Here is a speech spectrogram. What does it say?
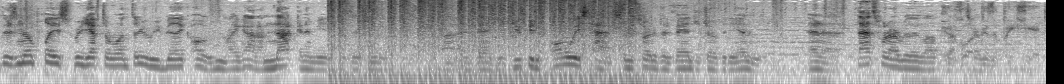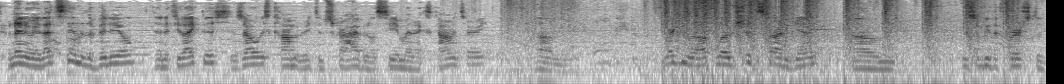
there's no place where you have to run through where you'd be like oh my god I'm not going to be in a position of uh, advantage you can always have some sort of advantage over the enemy and uh, that's what I really love about the tournament. But anyway, that's the end of the video. And if you like this, as always, comment, rate, subscribe, and I'll see you in my next commentary. Um, regular upload should start again. Um, this will be the first of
